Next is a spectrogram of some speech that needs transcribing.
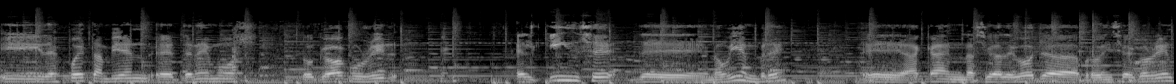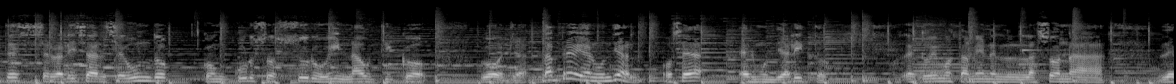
Y después también eh, tenemos lo que va a ocurrir el 15 de noviembre, eh, acá en la ciudad de Goya, provincia de Corrientes, se realiza el segundo concurso surubí náutico Goya, la previa al mundial, o sea, el mundialito. Estuvimos también en la zona de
